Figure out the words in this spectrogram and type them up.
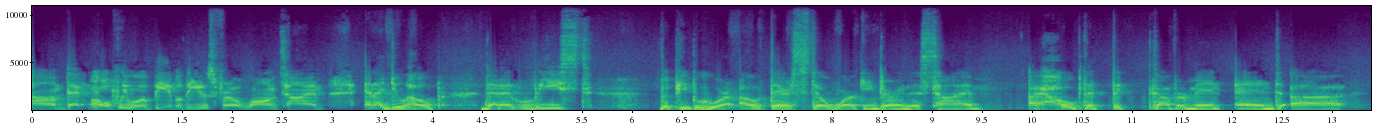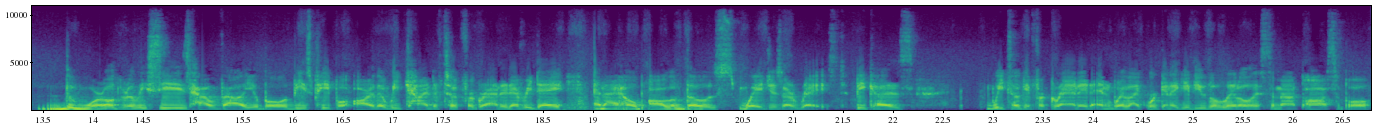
um, that hopefully we'll be able to use for a long time. And I do hope that at least the people who are out there still working during this time, I hope that the government and uh, the world really sees how valuable these people are that we kind of took for granted every day. And I hope all of those wages are raised because we took it for granted and we're like, we're going to give you the littlest amount possible,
